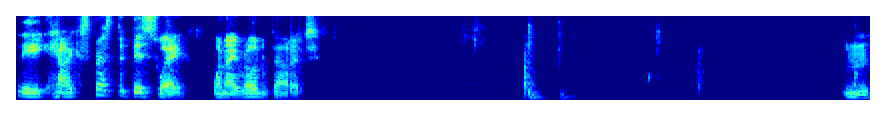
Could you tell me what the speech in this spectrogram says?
the I expressed it this way when I wrote about it. Mm,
